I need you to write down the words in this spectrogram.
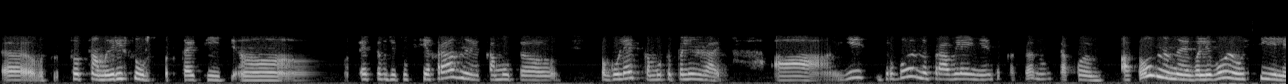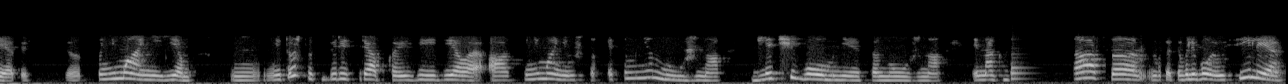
э, тот самый ресурс подкопить. Э, это будет у всех разное, кому-то погулять, кому-то полежать. А есть другое направление, это как-то ну, такое осознанное волевое усилие, то есть с пониманием, не то, что соберись тряпкой, иди и делай, а с пониманием, что это мне нужно, для чего мне это нужно. Иногда с, вот это волевое усилие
